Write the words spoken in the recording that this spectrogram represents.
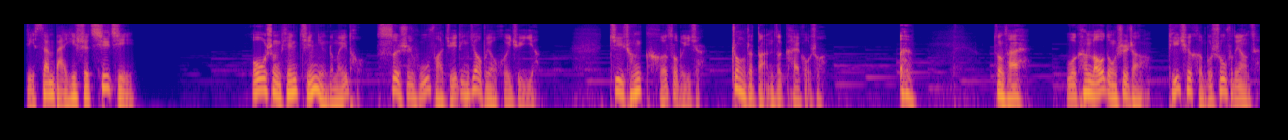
第三百一十七集。欧胜天紧拧着眉头，似是无法决定要不要回去一样。季川咳嗽了一下，壮着胆子开口说：“总裁，我看老董事长的确很不舒服的样子。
